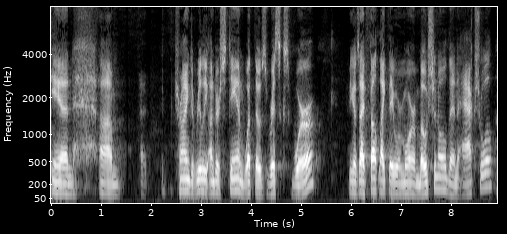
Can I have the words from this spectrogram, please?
in um, trying to really understand what those risks were because I felt like they were more emotional than actual.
